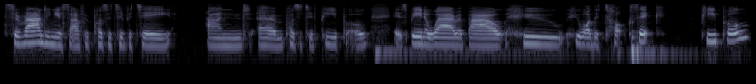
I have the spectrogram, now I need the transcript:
surrounding yourself with positivity and um, positive people it's being aware about who who are the toxic people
